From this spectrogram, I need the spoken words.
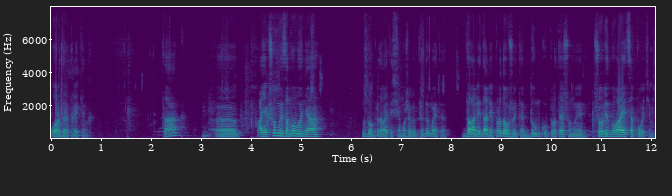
Ордер трекінг. Так. Е, а якщо ми замовлення. Ну добре, давайте ще, може, ви придумаєте. Далі, далі, продовжуйте думку про те, що ми. Що відбувається потім. м,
